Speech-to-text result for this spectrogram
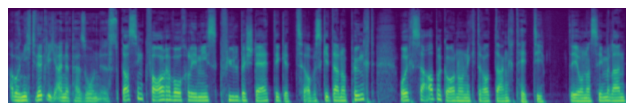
aber nicht wirklich eine Person ist. Das sind Gefahren, die ein bisschen mein Gefühl bestätigen. Aber es gibt auch noch Punkte, wo ich selber gar noch nicht daran gedacht hätte. Jonas Simmerlein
